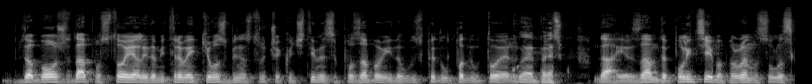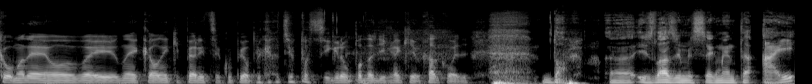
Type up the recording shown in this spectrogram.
da možda da postoji, ali da mi treba neki ozbiljan stručnjak koji će time se pozabavi da uspe da upadne u to, jer, Koja je preskup. da, jer znam da policija ima problema sa ulaskom, a ne, ovaj, ne kao neki perice kupio aplikaciju pa se igra upadanje hakev, hakovanje. Dobro. Uh, izlazim iz segmenta AI,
